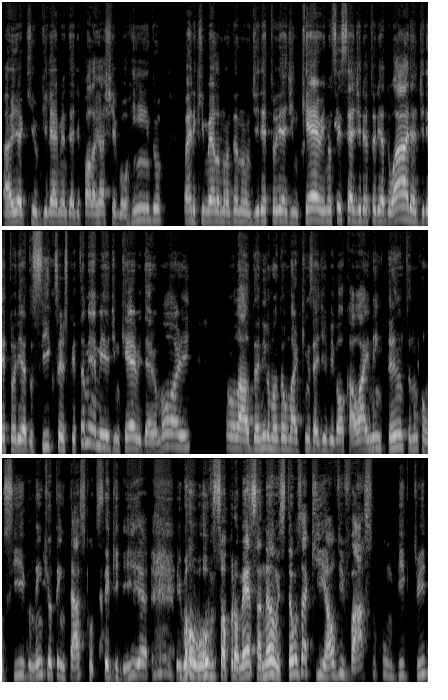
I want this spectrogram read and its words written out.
Aí aqui o Guilherme André de Paula já chegou rindo. O Eric Mello mandando um diretoria Jim Carrey. Não sei se é a diretoria do área, a diretoria do Sixers, porque também é meio Jim Carrey, Daryl Morey. Vamos lá, o Danilo mandou o Marquinhos é diva igual o Kawhi, nem tanto, não consigo, nem que eu tentasse conseguiria, igual o Ovo, só promessa. Não, estamos aqui, ao vivaço, com o Big Tree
